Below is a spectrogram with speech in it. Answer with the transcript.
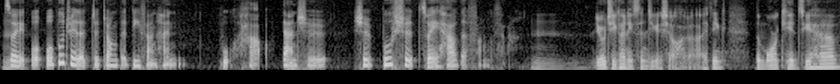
嗯、所以我我不觉得这种的地方很不好，但是是不是最好的方法？嗯，尤其看你生几个小孩了。I think the more kids you have,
